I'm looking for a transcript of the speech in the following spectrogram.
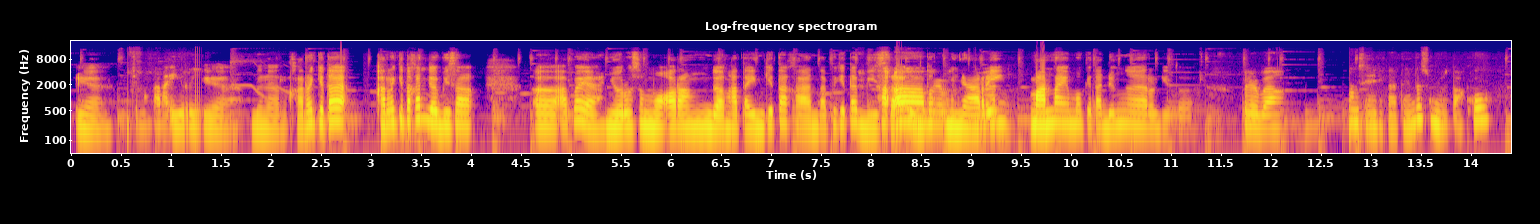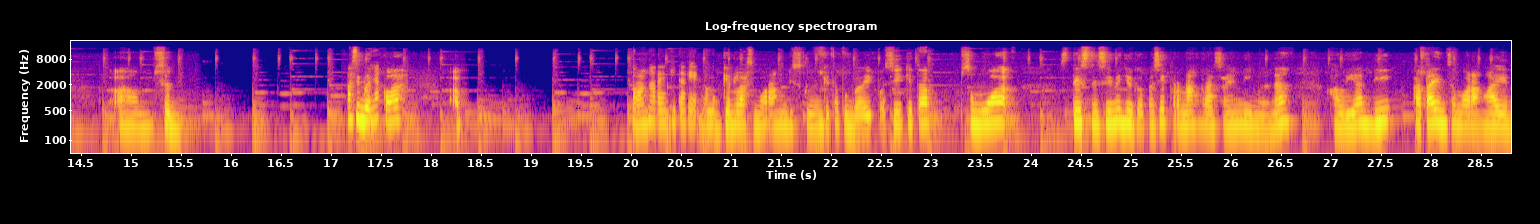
Iya. Cuma karena iri. Iya benar. Karena kita karena kita kan nggak bisa eh, apa ya nyuruh semua orang nggak ngatain kita kan tapi kita bisa Ha-ha, untuk menyaring mana yang mau kita denger gitu bener banget kalau misalnya dikatain terus menurut aku um, sed- masih banyak lah. Uh, orang ngatain kita kayak "Nggak mungkin lah semua orang di sekeliling kita tuh baik. Pasti kita semua stis di sini juga pasti pernah ngerasain di mana kalian dikatain sama orang lain.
